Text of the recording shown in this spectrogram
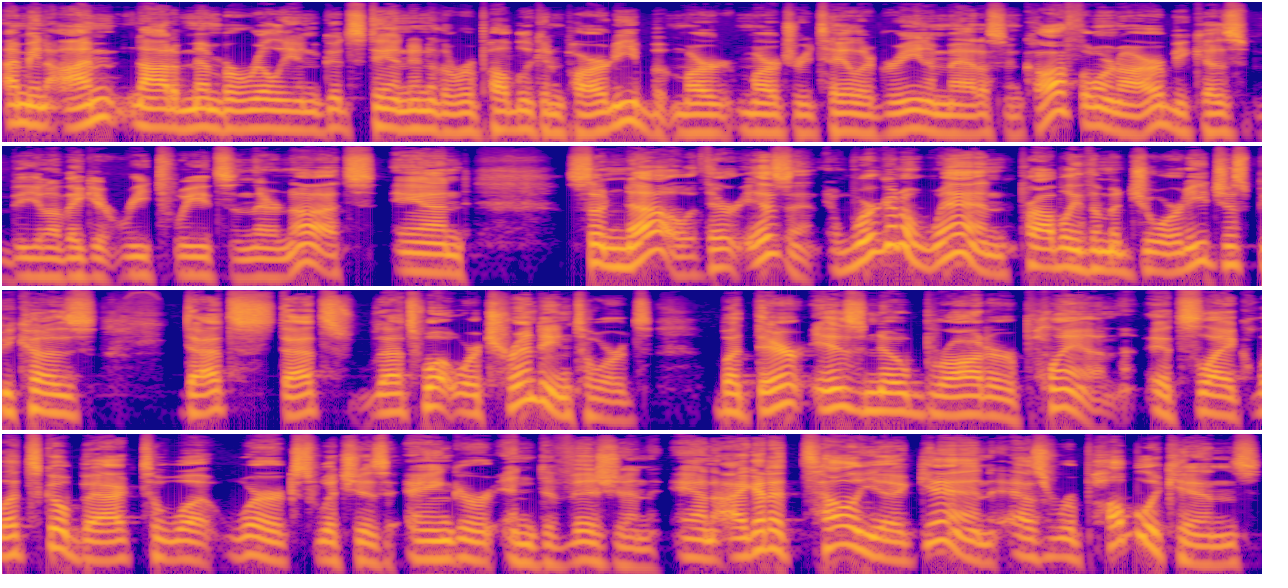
I mean, I'm not a member really in good standing of the Republican Party, but Mar- Marjorie Taylor Greene and Madison Cawthorn are because you know they get retweets and they're nuts. And so, no, there isn't, and we're going to win probably the majority just because that's that's that's what we're trending towards. But there is no broader plan. It's like let's go back to what works, which is anger and division. And I got to tell you again, as Republicans,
